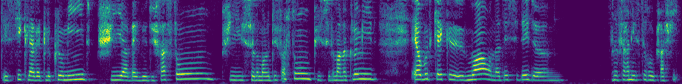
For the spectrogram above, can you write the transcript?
des cycles avec le chlomide, puis avec le dufaston, puis seulement le dufaston, puis seulement le chlomide. Et au bout de quelques mois, on a décidé de, de faire une hystérographie.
